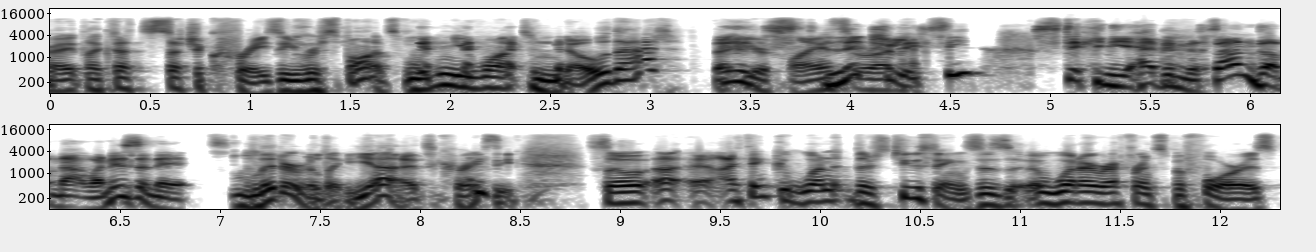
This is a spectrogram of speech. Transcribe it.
Right? Like that's such a crazy response. Wouldn't you want to know that that your clients literally see, sticking your head in the sand on that one, isn't it? Literally, yeah, it's crazy. So uh, I think one there's two things. Is what I referenced before is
